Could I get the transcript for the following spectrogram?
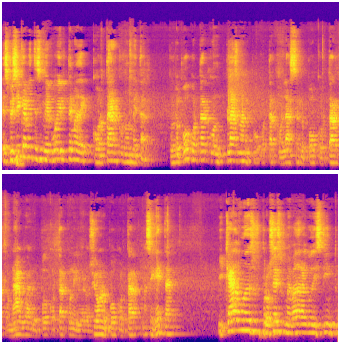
Específicamente si me voy al tema de cortar con un metal. Pues lo puedo cortar con plasma, lo puedo cortar con láser, lo puedo cortar con agua, lo puedo cortar con liberación, lo puedo cortar con una cegueta. Y cada uno de esos procesos me va a dar algo distinto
